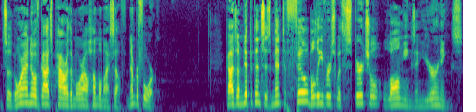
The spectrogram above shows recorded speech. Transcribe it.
And so the more I know of God's power, the more I'll humble myself. Number four, God's omnipotence is meant to fill believers with spiritual longings and yearnings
